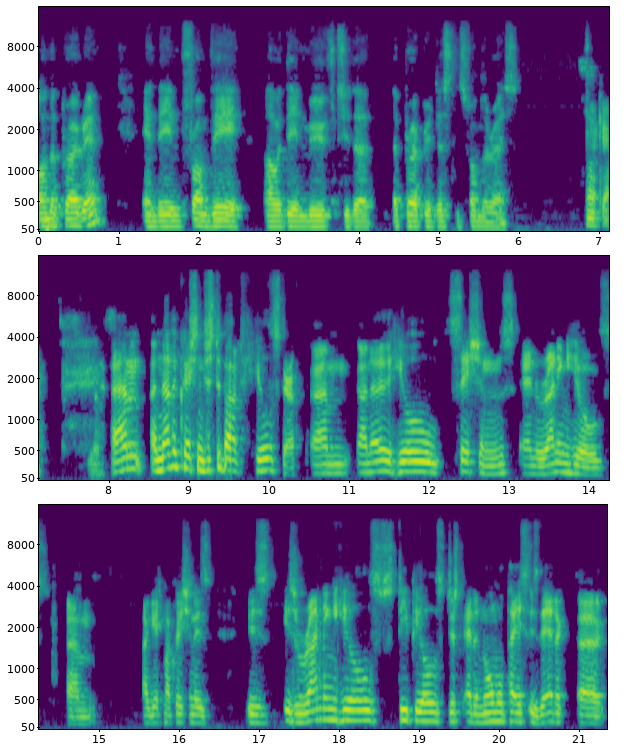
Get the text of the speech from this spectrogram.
on the program. And then from there, I would then move to the appropriate distance from the race. Okay. Yeah. Um, another question just about hill stuff. Um, I know hill sessions and running hills. Um, I guess my question is, is is running hills, steep hills, just at a normal pace? Is that a, a,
